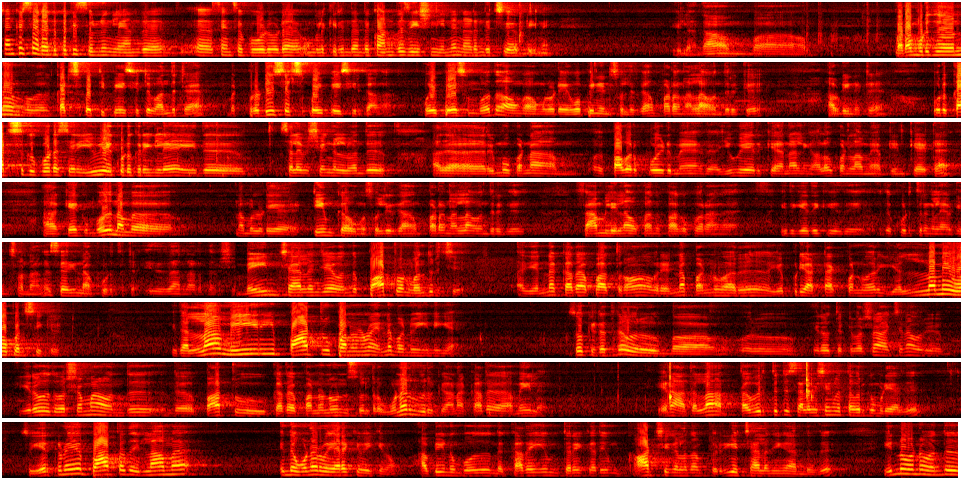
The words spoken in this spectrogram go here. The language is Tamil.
சங்கர் சார் அதை பத்தி சொல்லுங்களேன். அந்த சென்சர் போர்டோட உங்களுக்கு இருந்த அந்த கான்வர்சேஷன் என்ன நடந்துச்சு அப்படின்னு? இல்லை நான் படம் முடிஞ்சவொடனே கட்ஸ் பற்றி பேசிட்டு வந்துட்டேன். பட் ப்ரொடியூசர்ஸ் போய் பேசியிருக்காங்க. போய் பேசும்போது அவங்க அவங்களுடைய ஒப்பீனியன் சொல்லியிருக்காங்க. படம் நல்லா வந்திருக்கு அப்படின்னுட்டு. ஒரு கட்ஸுக்கு கூட சரி யூஏ கொடுக்குறீங்களே இது சில விஷயங்கள் வந்து அதை ரிமூவ் பண்ணால் பவர் போயிடுமே அது யூஏ இருக்கு அதனால் நீங்கள் அலோவ் பண்ணலாமே அப்படின்னு கேட்டேன். கேட்கும்போது நம்ம நம்மளுடைய டீமுக்கு அவங்க சொல்லியிருக்காங்க படம் நல்லா வந்திருக்கு ஃபேமிலியெல்லாம் உட்காந்து பார்க்க போகிறாங்க இதுக்கு எதுக்கு இது இதை கொடுத்துருங்களேன் அப்படின்னு சொன்னாங்க. சரி நான் கொடுத்துட்டேன். இதுதான் நடந்த விஷயம். மெயின் சேலஞ்சே வந்து பார்ட் ஒன் வந்துடுச்சு அது என்ன கதாபாத்திரம் அவர் என்ன பண்ணுவார் எப்படி அட்டாக் பண்ணுவார் எல்லாமே ஓப்பன் சீக்ரெட் இதெல்லாம் மீறி பார்ட் டூ பண்ணணும்னா என்ன பண்ணுவீங்க நீங்கள் ஸோ கிட்டத்தட்ட ஒரு ப- ஒரு இருபத்தெட்டு வருஷம் ஆச்சுன்னா ஒரு இருபது வருஷமாக வந்து இந்த பார்ட் டூ கதை பண்ணணும்னு சொல்கிற உணர்வு இருக்குது ஆனால் கதை அமையலை. ஏன்னா அதெல்லாம் தவிர்த்துட்டு சில விஷயங்களை தவிர்க்க முடியாது. ஸோ ஏற்கனவே பார்த்தது இல்லாமல் இந்த உணர்வை இறக்கி வைக்கணும் அப்படின்னும் போது இந்த கதையும் திரைக்கதையும் காட்சிகளை தான் பெரிய சேலஞ்சிங்காக இருந்தது. இன்னொன்று வந்து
